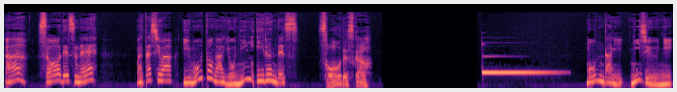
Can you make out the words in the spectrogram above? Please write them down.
ああ、そうですね。私は妹が4人いるんです。そうですか。問題22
